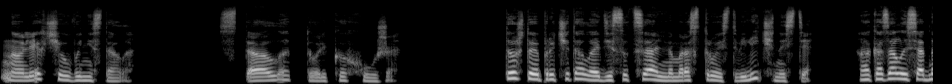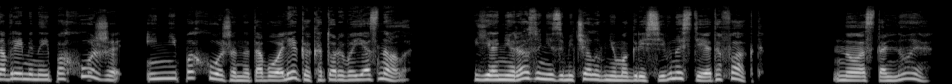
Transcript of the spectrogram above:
Но легче, увы, не стало. Стало только хуже. То, что я прочитала о диссоциальном расстройстве личности, оказалось одновременно и похоже, и не похоже на того Олега, которого я знала. Я ни разу не замечала в нем агрессивности, это факт. Но остальное...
